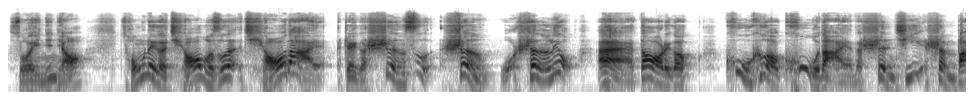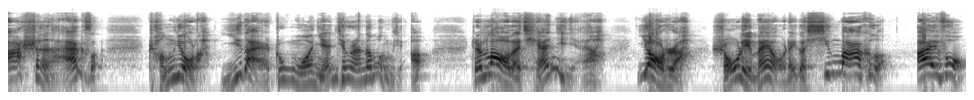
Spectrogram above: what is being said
所以您瞧，从这个乔布斯乔大爷这个肾四、肾五、肾六，哎，到这个库克库大爷的肾七、肾八、肾 X，成就了一代中国年轻人的梦想。这落在前几年啊，要是啊手里没有这个星巴克、iPhone、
